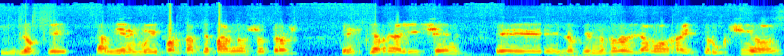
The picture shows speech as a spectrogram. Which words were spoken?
y lo que también es muy importante para nosotros es que realicen eh, lo que nosotros llamamos reinstrucción,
